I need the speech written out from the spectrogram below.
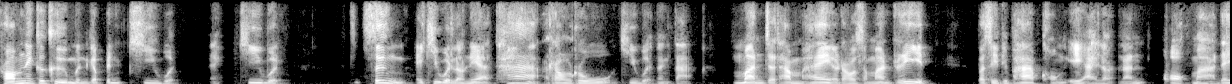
prompt นี่ก็คือเหมือนกับเป็น keyword นะ keyword ซึ่งไอ้ keyword เหล่านี้ถ้าเรารู้ keyword ต่างๆ มันจะทำให้เราสามารถรีดประสิทธิภาพของ AI เหล่านั้นออกมาได้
